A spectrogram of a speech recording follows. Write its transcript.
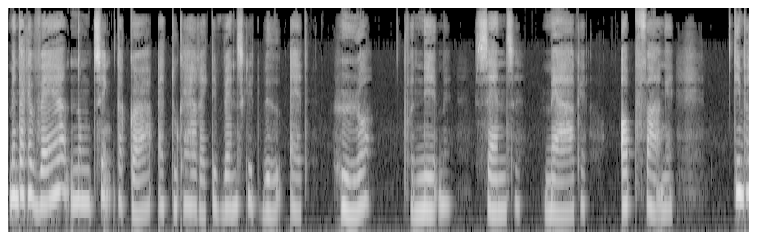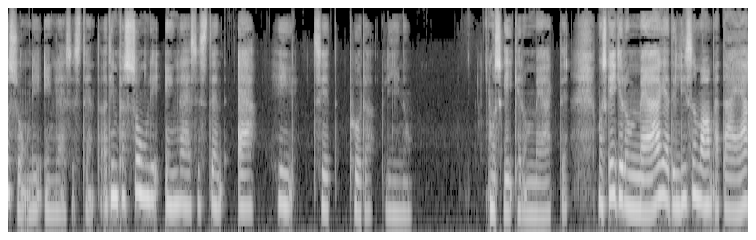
Men der kan være nogle ting, der gør, at du kan have rigtig vanskeligt ved at høre, fornemme, sanse, mærke, opfange din personlige engleassistent. Og din personlige engleassistent er helt tæt på dig lige nu. Måske kan du mærke det. Måske kan du mærke, at det er ligesom om, at der er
